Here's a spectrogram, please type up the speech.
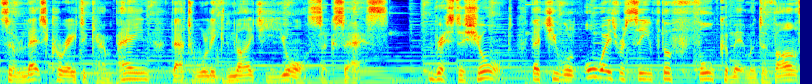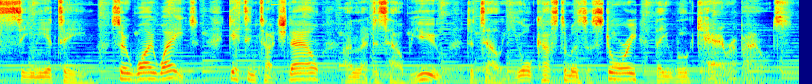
So let's create a campaign that will ignite your success. Rest assured that you will always receive the full commitment of our senior team. So why wait? Get in touch now and let us help you to tell your customers a story they will care about.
